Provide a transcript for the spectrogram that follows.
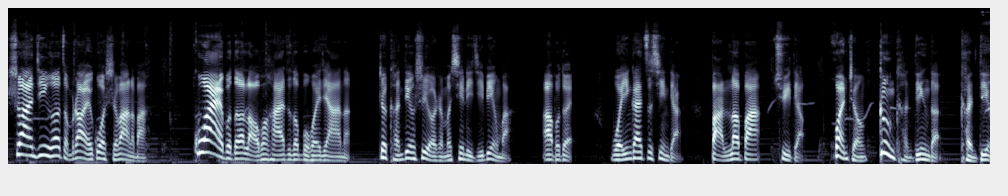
涉案金额怎么着也过十万了吧？怪不得老婆孩子都不回家呢，这肯定是有什么心理疾病吧？啊，不对。我应该自信点，把了吧去掉，换成更肯定的肯定。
